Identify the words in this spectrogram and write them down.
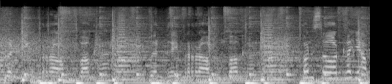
เพื่อนจริงพร้อมบอกค่ะเพื่อนเคยพร้อมบอกค่ะคนโสดขยับ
